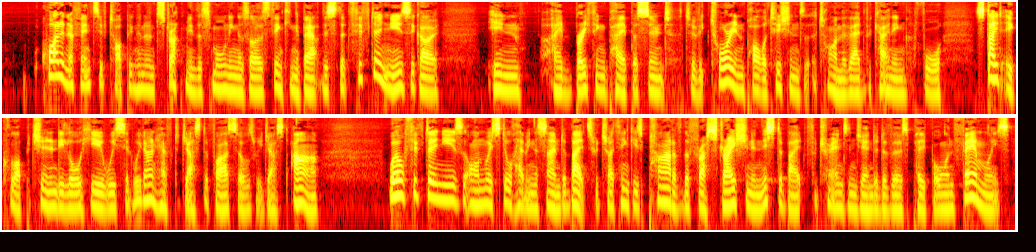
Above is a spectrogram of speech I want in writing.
quite an offensive topic, and it struck me this morning as I was thinking about this that 15 years ago, in a briefing paper sent to Victorian politicians at the time of advocating for state equal opportunity law here, we said we don't have to justify ourselves, we just are. Well, 15 years on, we're still having the same debates, which I think is part of the frustration in this debate for trans and gender diverse people and families.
